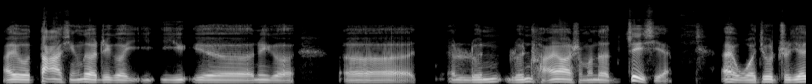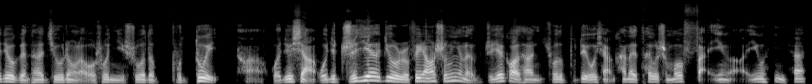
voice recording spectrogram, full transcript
还有大型的这个一一呃那个呃轮轮船啊什么的这些，哎，我就直接就跟他纠正了，我说你说的不对啊，我就想我就直接就是非常生硬的直接告诉他你说的不对，我想看他他有什么反应啊，因为你看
